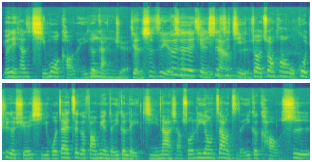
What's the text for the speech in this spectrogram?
有点像是期末考的一个感觉，检视自己的对对对，检视自己的状况，我过去的学习，我在这个方面的一个累积，那想说利用这样子的一个考试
